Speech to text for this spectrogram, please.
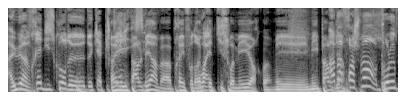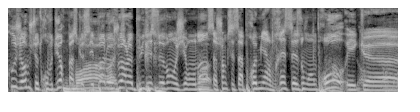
a eu un vrai discours de, de capitaine. Ouais, il parle bien. Bah, après il faudrait Ouais. peut-être qu'il soit meilleur quoi. Mais mais il parle Ah bien. bah franchement, pour le coup, Jérôme, je te trouve dur parce que Bah, c'est pas le ouais, joueur tu- le plus décevant au Girondin, Ouais. sachant que c'est sa première vraie saison en pro et que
